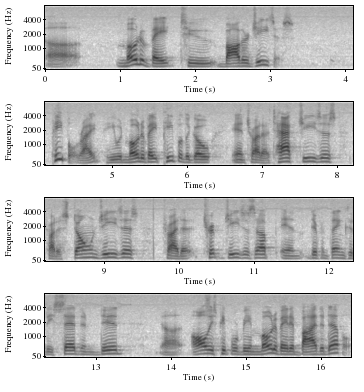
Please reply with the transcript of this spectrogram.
uh, motivate to bother Jesus? People, right? He would motivate people to go and try to attack Jesus, try to stone Jesus, try to trip Jesus up in different things that he said and did. Uh, all these people were being motivated by the devil.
